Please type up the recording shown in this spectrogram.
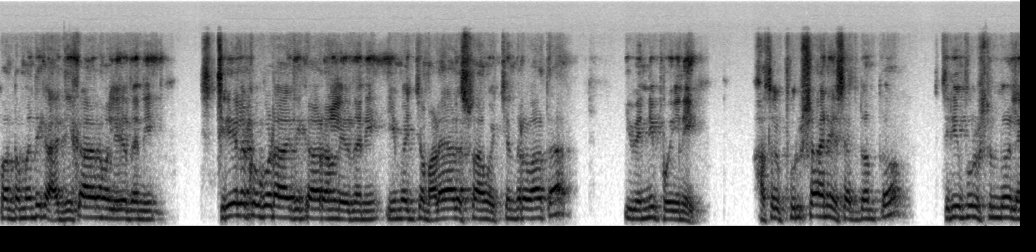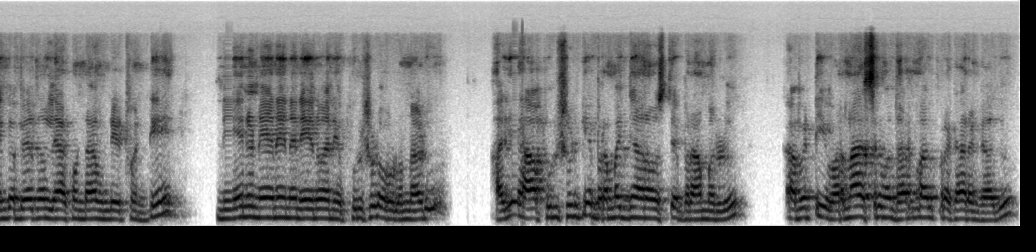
కొంతమందికి అధికారం లేదని. స్త్రీలకు కూడా అధికారం లేదని. ఈ మధ్య మలయాళ స్వామి వచ్చిన తర్వాత ఇవన్నీ పోయినాయి. అసలు పురుష అనే శబ్దంతో స్త్రీ పురుషుల్లో లింగభేదం లేకుండా ఉండేటువంటి నేను నేనైనా నేను అనే పురుషుడు ఒకడు ఉన్నాడు. అది ఆ పురుషుడికే బ్రహ్మజ్ఞానం వస్తే బ్రాహ్మణుడు. కాబట్టి వర్ణాశ్రమ ధర్మాల ప్రకారం కాదు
